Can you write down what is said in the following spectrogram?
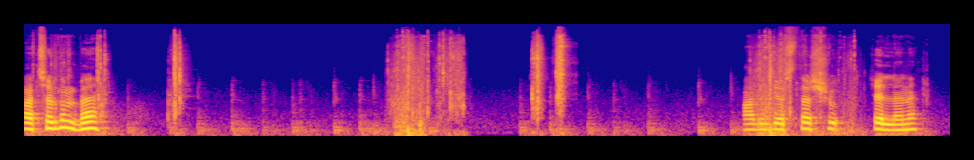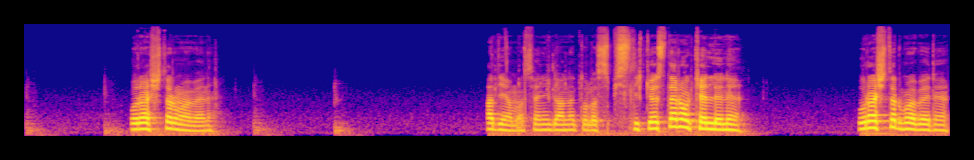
Kaçırdım be. Hadi göster şu kelleni. Uğraştırma beni. Hadi ama seni lanet olası pislik göster o kelleni. Uğraştırma beni.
